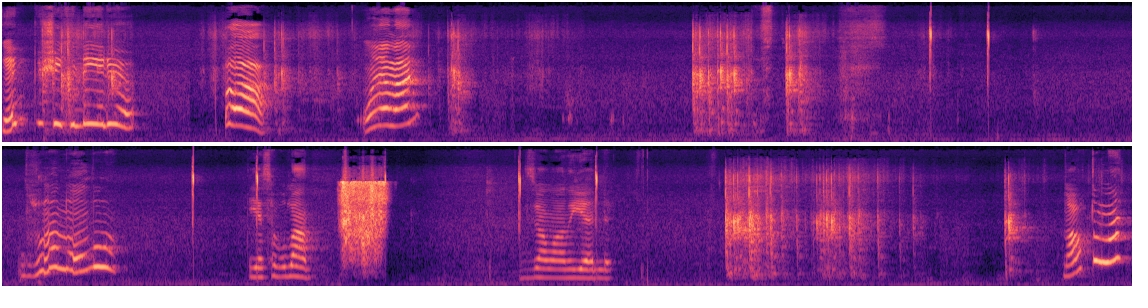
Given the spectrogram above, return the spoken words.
Garip bir şekilde geliyor. Aa! O ne lan? Buna ne oldu? Yasa bulan. Zamanı geldi. Ne yaptın lan?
